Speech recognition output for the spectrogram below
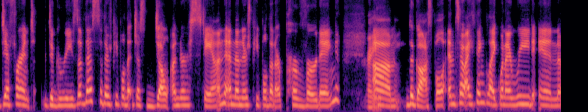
different degrees of this. So there's people that just don't understand. And then there's people that are perverting right. um the gospel. And so I think like when I read in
